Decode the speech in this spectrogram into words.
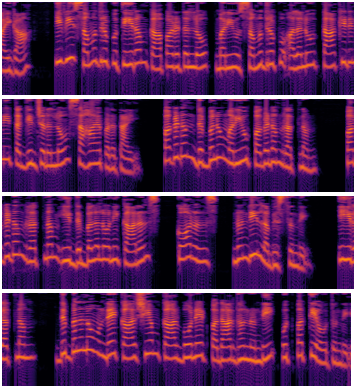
పైగా ఇవి సముద్రపు తీరం కాపాడటంలో మరియు సముద్రపు అలలు తాకిడిని తగ్గించడంలో సహాయపడతాయి. పగడం దిబ్బలు మరియు పగడం రత్నం. పగడం రత్నం ఈ దిబ్బలలోని కారల్స్ కోరల్స్ నుండి లభిస్తుంది. ఈ రత్నం దిబ్బలలో ఉండే కాల్షియం కార్బోనేట్ పదార్థం నుండి ఉత్పత్తి అవుతుంది.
